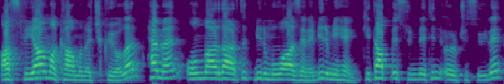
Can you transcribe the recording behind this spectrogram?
asfiya makamına çıkıyorlar hemen onlarda artık bir muvazene, bir mihenk, kitap ve sünnetin ölçüsüyle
